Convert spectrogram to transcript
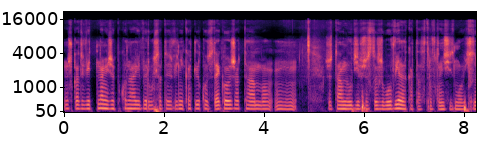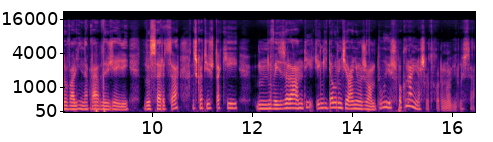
Na przykład w Wietnamie, że pokonali wirusa, to wynika tylko z tego, że tam, mm, że tam ludzie przez to, że było wiele katastrof, to oni się zmobilizowali, naprawdę wzięli do serca. Na przykład już w takiej mm, Nowej Zelandii, dzięki dobrym działaniom rządu, już pokonali na przykład koronawirusa.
